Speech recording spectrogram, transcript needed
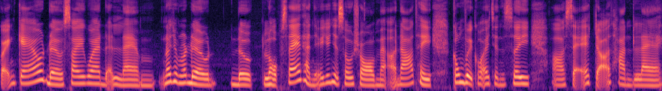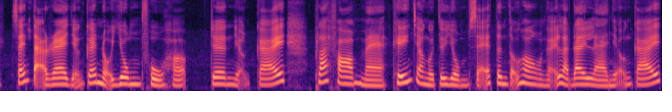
quảng cáo đều xoay qua để làm nói chung nó đều được lột xác thành những cái chiến dịch social mà ở đó thì công việc của agency uh, sẽ trở thành là sáng tạo ra những cái nội dung phù hợp trên những cái platform mà khiến cho người tiêu dùng sẽ tin tưởng hơn và nghĩ là đây là những cái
